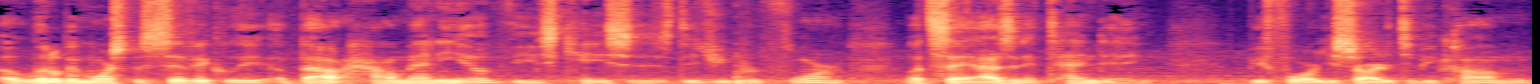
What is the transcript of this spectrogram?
a, little bit more specifically about how many of these cases did you perform, let's say as an attending, before you started to become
